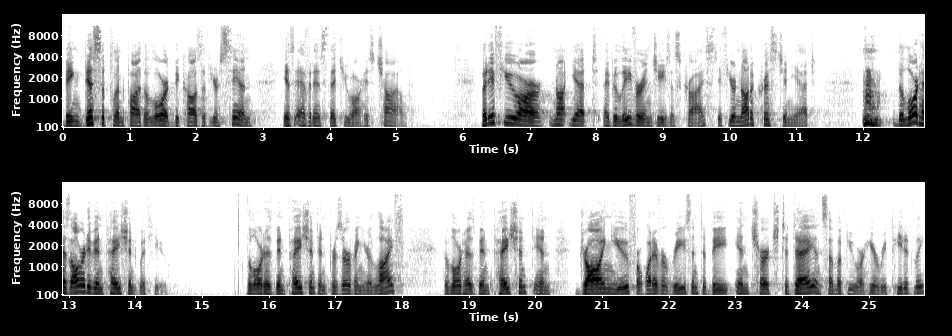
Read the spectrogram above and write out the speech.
being disciplined by the Lord because of your sin is evidence that you are his child. But if you are not yet a believer in Jesus Christ, if you're not a Christian yet, the Lord has already been patient with you. The Lord has been patient in preserving your life. The Lord has been patient in drawing you, for whatever reason, to be in church today, and some of you are here repeatedly,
